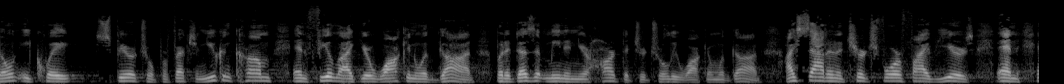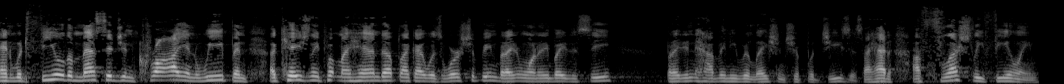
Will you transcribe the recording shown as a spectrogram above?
don't equate spiritual perfection. You can come and feel like you're walking with God, but it doesn't mean in your heart that you're truly walking with God. I sat in a church four or five years and, and would feel the message and cry and weep and occasionally put my hand up like I was worshiping, but I didn't want anybody to see. But I didn't have any relationship with Jesus. I had a fleshly feeling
